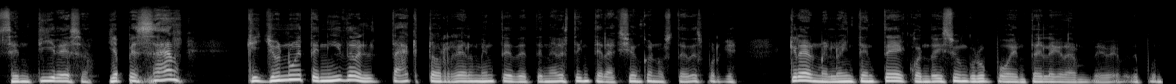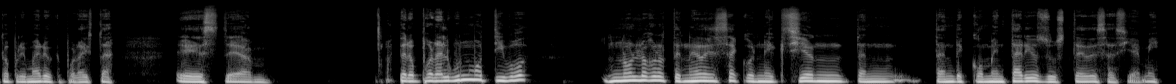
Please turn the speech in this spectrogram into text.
sentir eso. Y a pesar que yo no he tenido el tacto realmente de tener esta interacción con ustedes, porque créanme, lo intenté cuando hice un grupo en Telegram de, punto primario, que por ahí está, este, pero por algún motivo no logro tener esa conexión tan, tan de comentarios de ustedes hacia mí.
